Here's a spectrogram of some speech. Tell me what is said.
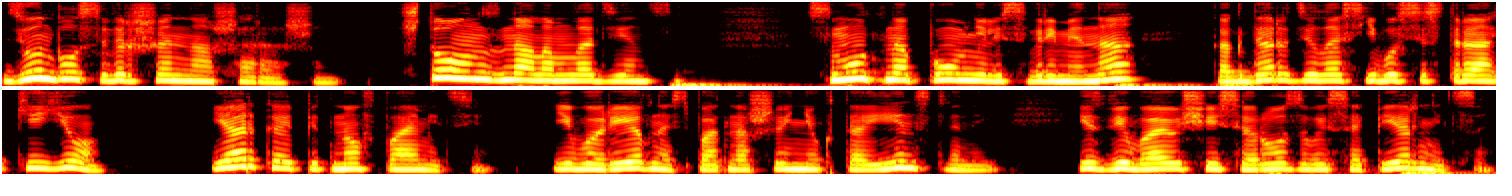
Дзюн был совершенно ошарашен. Что он знал о младенцах? Смутно помнились времена, когда родилась его сестра Кио, Яркое пятно в памяти. Его ревность по отношению к таинственной, избивающейся розовой сопернице,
